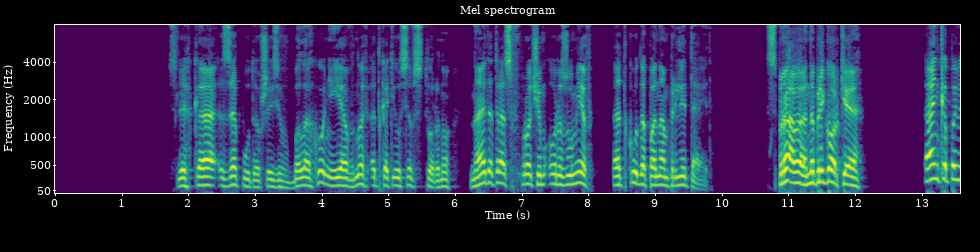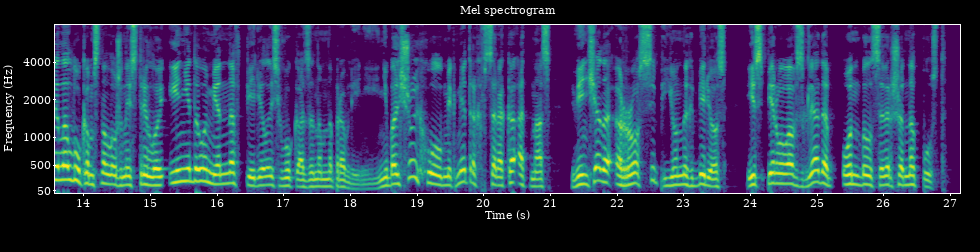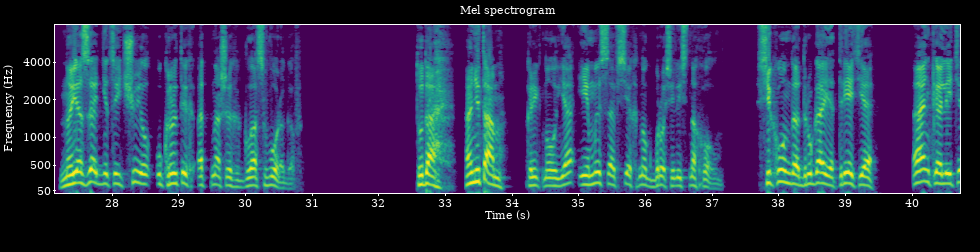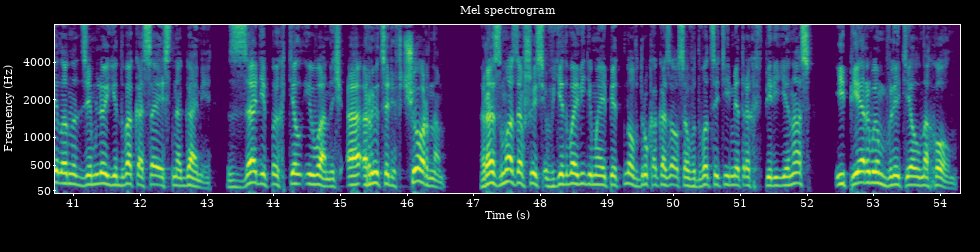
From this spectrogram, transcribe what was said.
Слегка запутавшись в балахоне, я вновь откатился в сторону — на этот раз, впрочем, уразумев, откуда по нам прилетает. «Справа, на пригорке!» Анька повела луком с наложенной стрелой и недоуменно вперилась в указанном направлении. Небольшой холмик метрах в сорока от нас венчала россыпь юных берез, и с первого взгляда он был совершенно пуст, но я задницей чуял укрытых от наших глаз ворогов. «Туда! Они там!» крикнул я, и мы со всех ног бросились на холм. Секунда, другая, третья. Анька летела над землей, едва касаясь ногами. Сзади пыхтел Иваныч, а рыцарь в черном, размазавшись в едва видимое пятно, вдруг оказался в двадцати метрах впереди нас и первым влетел на холм.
